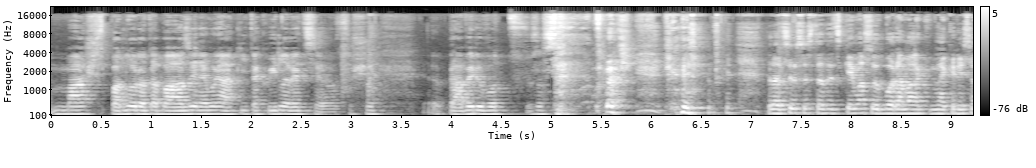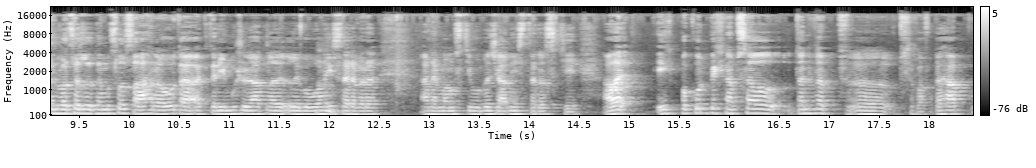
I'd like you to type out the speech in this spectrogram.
máš spadlo databázi nebo nějaký takovýhle věci, jo, což je právě důvod zase, proč pracuji se statickými souborama, na který jsem 20 let nemusel sáhnout a, a který můžu dát na libovolný hmm. server a nemám s tím vůbec žádné starosti. Ale i pokud bych napsal ten web eh, třeba v PHP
